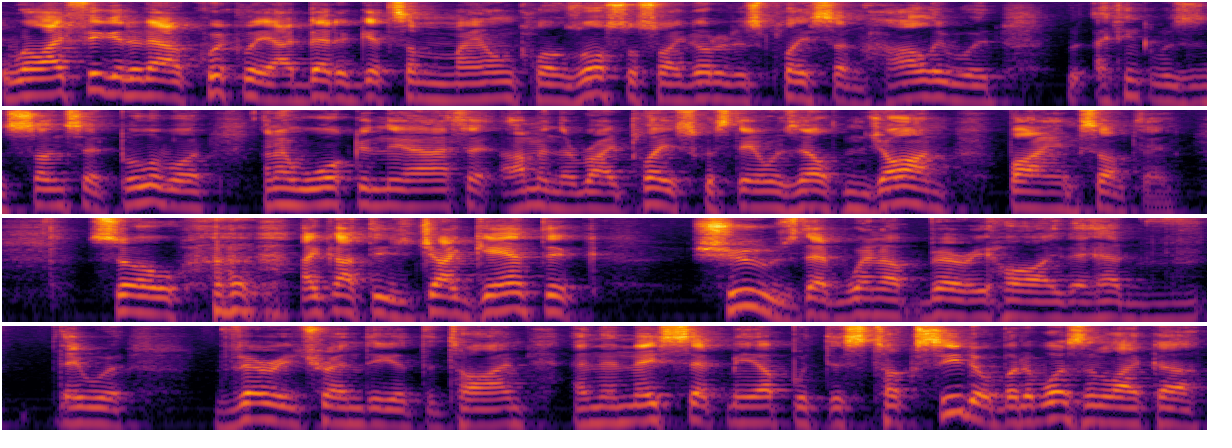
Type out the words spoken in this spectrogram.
Well, I figured it out quickly. I better get some of my own clothes also. So I go to this place in Hollywood. I think it was in Sunset Boulevard. And I walk in there. I said, I'm in the right place because there was Elton John buying something. So I got these gigantic shoes that went up very high. They had, they were very trendy at the time. And then they set me up with this tuxedo, but it wasn't like a,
